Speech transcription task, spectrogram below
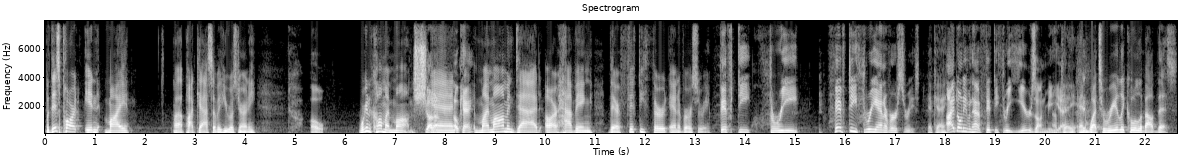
But this part in my uh, podcast of A Hero's Journey, oh, we're going to call my mom. Shut up. Okay. My mom and dad are having their 53rd anniversary. 53, 53 anniversaries. Okay. I don't even have 53 years on me yet. Okay. and what's really cool about this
